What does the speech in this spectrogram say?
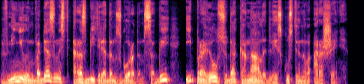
вменил им в обязанность разбить рядом с городом сады и провел сюда каналы для искусственного орошения.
